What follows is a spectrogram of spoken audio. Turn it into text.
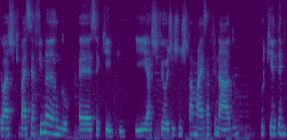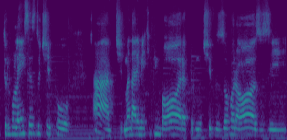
eu acho que vai se afinando é, essa equipe. E acho que hoje a gente está mais afinado porque teve turbulências do tipo ah, mandarem minha equipe embora por motivos horrorosos e,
